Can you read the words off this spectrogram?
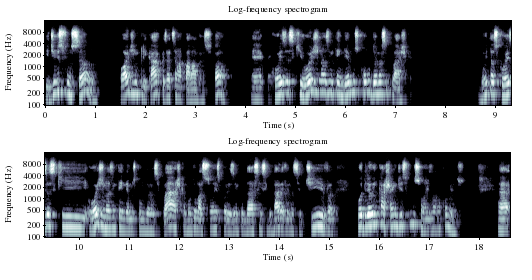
E disfunção pode implicar, apesar de ser uma palavra só, é, coisas que hoje nós entendemos como dor nociplástica. Muitas coisas que hoje nós entendemos como dor nociplástica, modulações, por exemplo, da sensibilidade venoceptiva, poderiam encaixar em disfunções lá no começo. Uh,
